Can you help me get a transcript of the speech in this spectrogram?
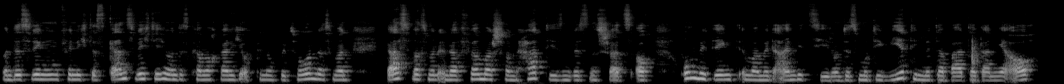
Und deswegen finde ich das ganz wichtig und das kann man auch gar nicht oft genug betonen, dass man das, was man in der Firma schon hat, diesen Wissensschatz auch unbedingt immer mit einbezieht. Und das motiviert die Mitarbeiter dann ja auch,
